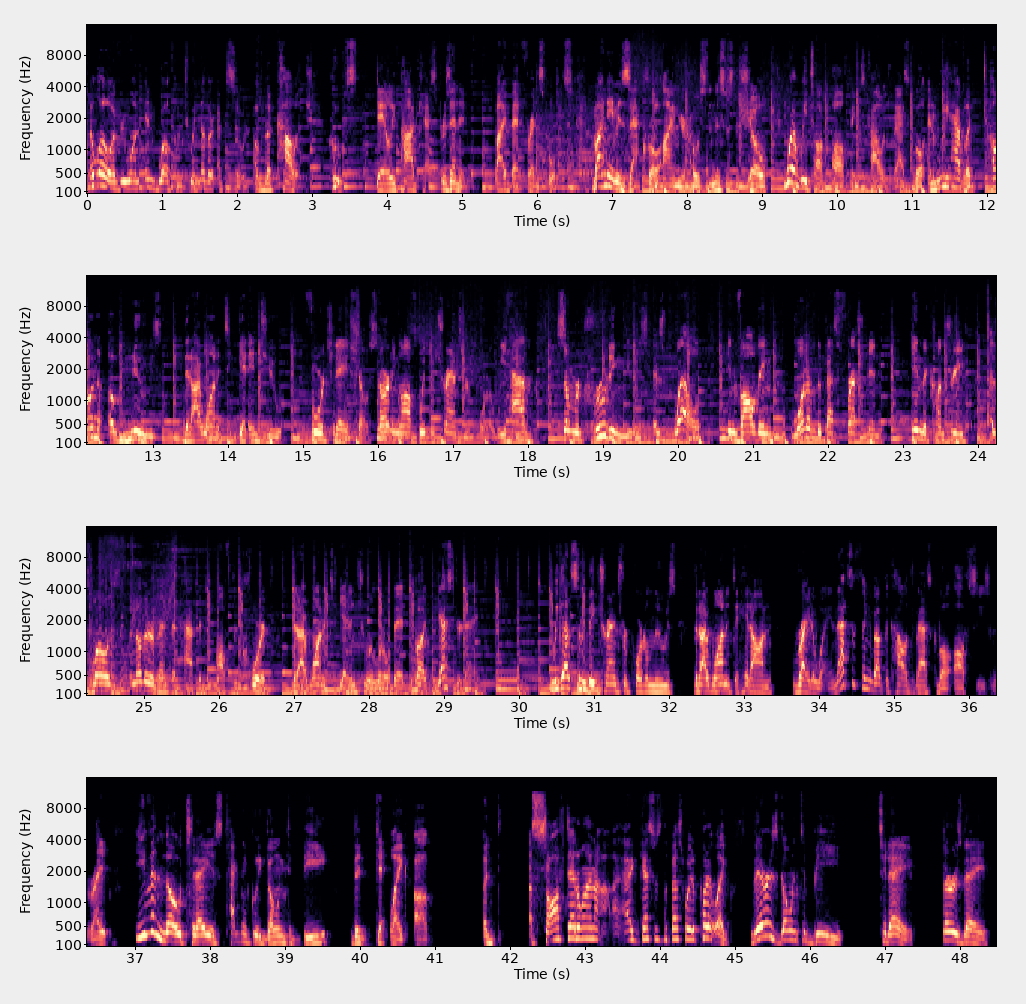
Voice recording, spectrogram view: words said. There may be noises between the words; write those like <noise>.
Hello, everyone, and welcome to another episode of the College Hoops Daily Podcast presented by Betfred Sports. My name is Zach Kroll. I am your host, and this is the show where we talk all things college basketball. And we have a ton of news that I wanted to get into for today's show. Starting off with the transfer portal, we have some recruiting news as well involving one of the best freshmen in the country, as well as another event that happened off the court that I wanted to get into a little bit. But yesterday, we got some big transfer portal news that I wanted to hit on right away. And that's the thing about the college basketball offseason, right? Even though today is technically going to be the de- like a, a a soft deadline, I, I guess is the best way to put it. Like there is going to be today, Thursday,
